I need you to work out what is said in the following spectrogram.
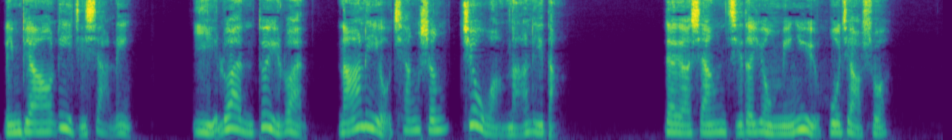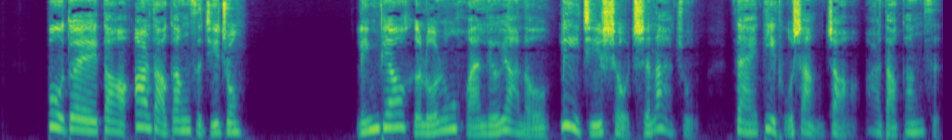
林彪立即下令：以乱对乱，哪里有枪声就往哪里打。廖耀湘急得用明语呼叫说：“部队到二道岗子集中。”林彪和罗荣桓、刘亚楼立即手持蜡烛，在地图上找二道岗子，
